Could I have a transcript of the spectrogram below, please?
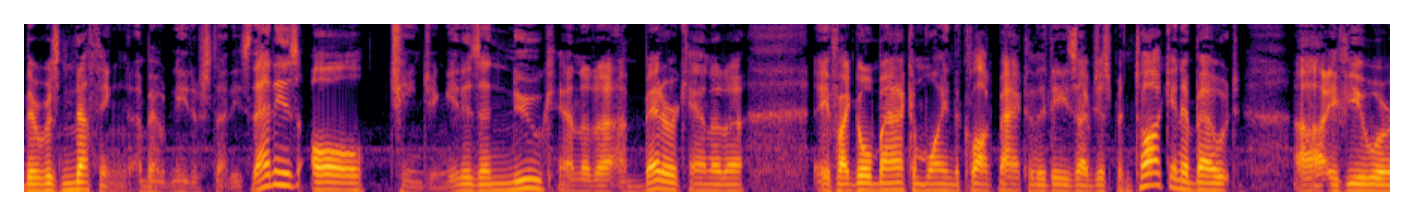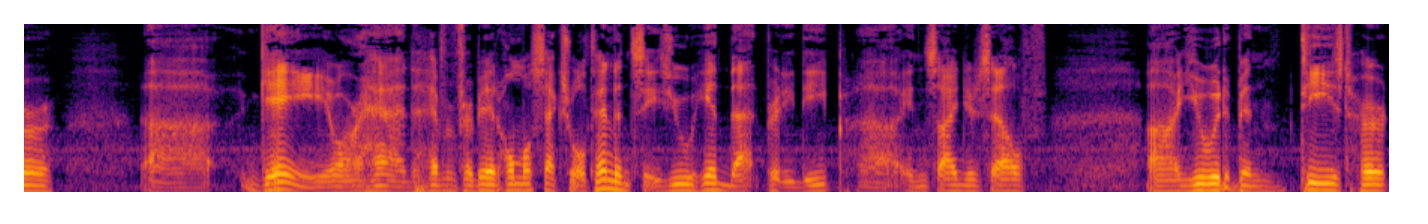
There was nothing about Native studies. That is all changing. It is a new Canada, a better Canada. If I go back and wind the clock back to the days I've just been talking about, uh, if you were uh, gay or had, heaven forbid, homosexual tendencies, you hid that pretty deep uh, inside yourself. Uh, you would have been teased, hurt,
